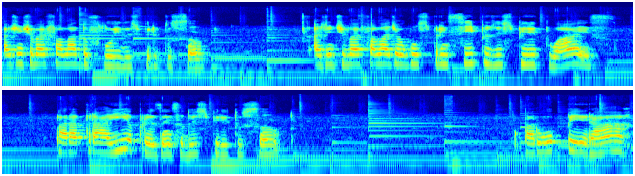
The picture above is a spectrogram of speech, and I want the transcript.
a gente vai falar do fluir do Espírito Santo. A gente vai falar de alguns princípios espirituais para atrair a presença do Espírito Santo, para o operar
